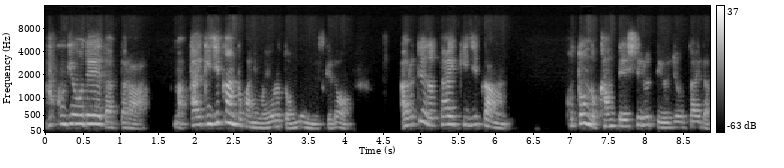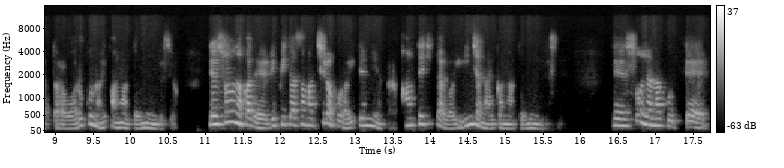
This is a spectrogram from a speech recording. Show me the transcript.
副業でだったら、まあ待機時間とかにもよると思うんですけど、ある程度待機時間、ほとんど鑑定してるっていう状態だったら悪くないかなと思うんですよ。で、その中でリピーターさんがちらほらいてんねやったら、鑑定自体はいいんじゃないかなと思うんですね。で、そうじゃなくって、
